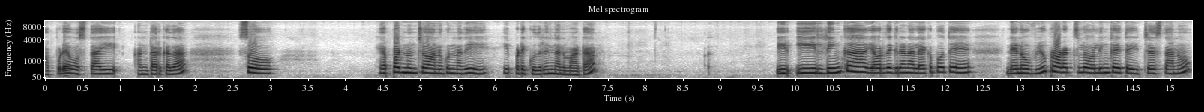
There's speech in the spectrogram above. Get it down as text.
అప్పుడే వస్తాయి అంటారు కదా. సో ఎప్పటి నుంచో అనుకున్నది ఇప్పటికి కుదిరిందనమాట ఈ ఈ లింక్ ఎవరి దగ్గరైనా లేకపోతే నేను వ్యూ ప్రోడక్ట్స్లో లింక్ అయితే ఇచ్చేస్తాను.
